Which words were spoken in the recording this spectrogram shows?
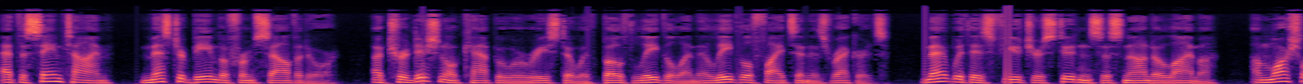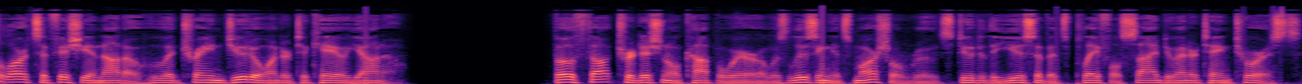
At the same time, Mestre Bimba from Salvador, a traditional capoeirista with both legal and illegal fights in his records, met with his future student Cisnando Lima, a martial arts aficionado who had trained judo under Takeo Yano. Both thought traditional capoeira was losing its martial roots due to the use of its playful side to entertain tourists,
